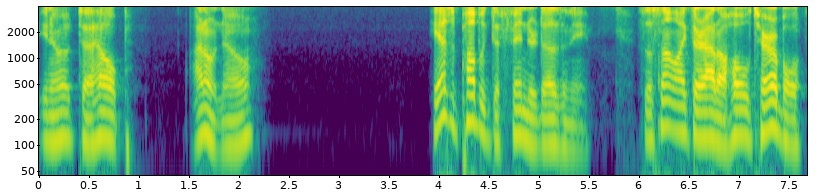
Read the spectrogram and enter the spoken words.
you know, to help. I don't know. He has a public defender, doesn't he? So it's not like they're out a whole terrible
